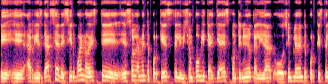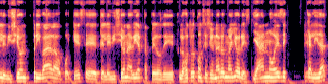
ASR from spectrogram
Eh, eh, arriesgarse a decir, bueno, este es solamente porque es televisión pública, ya es contenido de calidad o simplemente porque es televisión privada o porque es televisión abierta, pero de los otros concesionarios mayores ya no es de calidad,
